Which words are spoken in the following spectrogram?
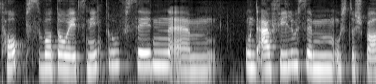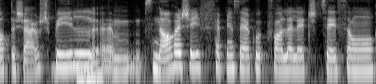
Tops, die hier jetzt nicht drauf sind. Ähm, und auch viel aus, dem, aus der Sparte Schauspiel. Mhm. Ähm, das Narrenschiff hat mir sehr gut gefallen letzte Saison.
